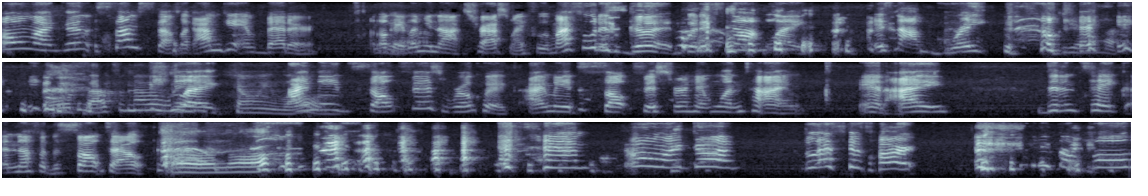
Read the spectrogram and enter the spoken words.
oh my goodness, some stuff like I'm getting better. Okay, yeah. let me not trash my food. My food is good, but it's not like it's not great. okay, yeah. well, that's another way like showing love. I made saltfish real quick. I made saltfish for him one time, and I didn't take enough of the salt out. Oh no! and oh my god, bless his heart. He ate the whole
